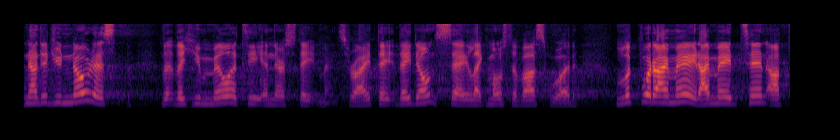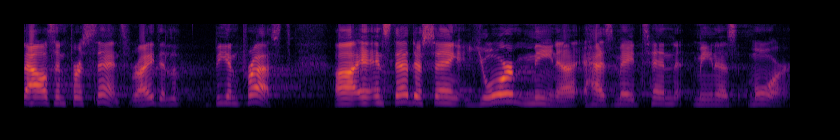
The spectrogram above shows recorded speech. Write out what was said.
now, did you notice the, the humility in their statements, right? They, they don't say, like most of us would, Look what I made. I made 10, a thousand percent, right? Be impressed. Uh, instead, they're saying, Your mina has made 10 minas more.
